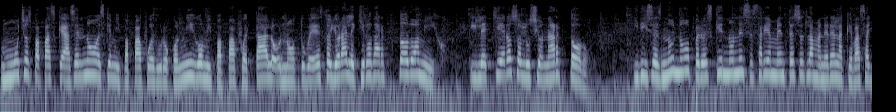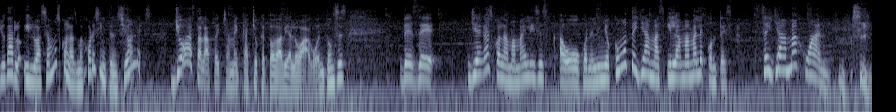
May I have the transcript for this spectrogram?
muchos papás que hacen, no, es que mi papá fue duro conmigo, mi papá fue tal o no tuve esto y ahora le quiero dar todo a mi hijo y le quiero solucionar todo. Y dices, no, no, pero es que no necesariamente eso es la manera en la que vas a ayudarlo. Y lo hacemos con las mejores intenciones. Yo hasta la fecha me cacho que todavía lo hago. Entonces, desde llegas con la mamá y le dices, o con el niño, ¿cómo te llamas? Y la mamá le contesta, se llama Juan. Sí.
